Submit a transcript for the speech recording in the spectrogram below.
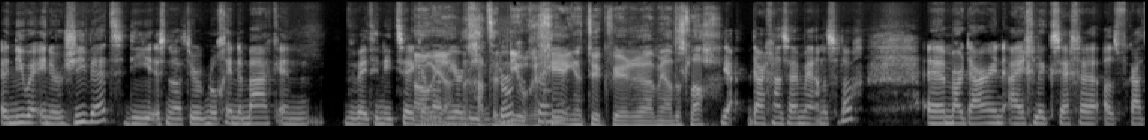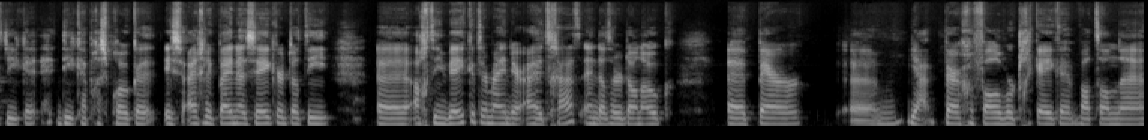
een nieuwe energiewet. Die is natuurlijk nog in de maak en we weten niet zeker oh ja, wanneer dan die gaat de nieuwe regering natuurlijk weer eh, mee aan de slag. Ja, daar gaan zij mee aan de slag. Eh, maar daarin eigenlijk zeggen advocaten die ik, die ik heb gesproken, is eigenlijk bijna zeker dat die eh 18 weken termijn eruit gaat. En dat er dan ook eh, per, ehm, ja, per geval wordt gekeken wat dan, eh,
